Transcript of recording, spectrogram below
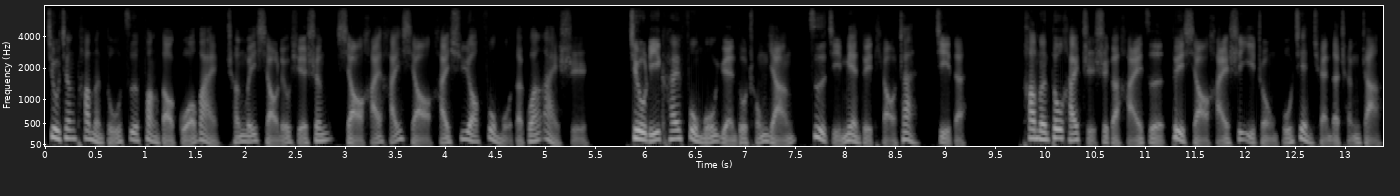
就将他们独自放到国外成为小留学生。小孩还小，还需要父母的关爱时，就离开父母远渡重洋，自己面对挑战。记得。他们都还只是个孩子，对小孩是一种不健全的成长，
